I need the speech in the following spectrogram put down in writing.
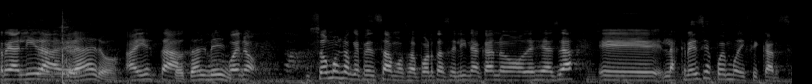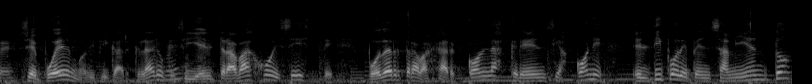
realidades. Claro. Ahí está. Totalmente. Bueno, somos lo que pensamos, aporta Celina Cano desde allá. Eh, ¿Las creencias pueden modificarse? Se pueden modificar, claro que sí. El trabajo es este, poder trabajar con las creencias, con el, tipo de pensamiento.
